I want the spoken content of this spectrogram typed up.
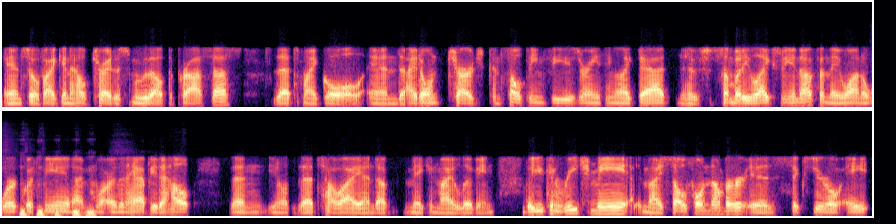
And so if I can help try to smooth out the process, that's my goal. And I don't charge consulting fees or anything like that. If somebody likes me enough and they want to work with me and I'm more than happy to help, then you know that's how I end up making my living. But you can reach me. My cell phone number is six zero eight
